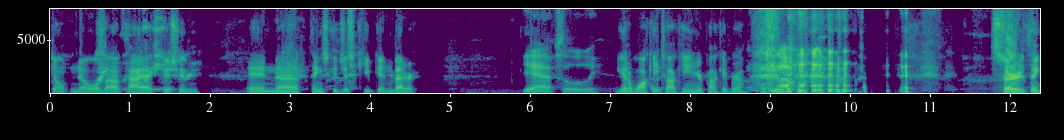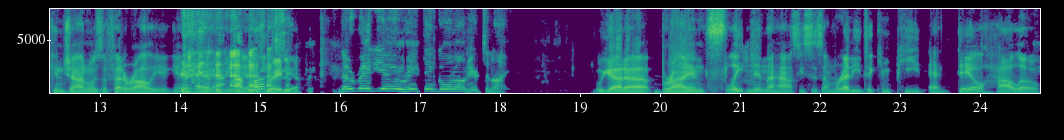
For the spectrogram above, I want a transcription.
don't know about kayak fishing, and uh, things could just keep getting better. Yeah, absolutely. You got a walkie-talkie in your pocket, bro? No. Started thinking John was the federale again. man. I mean, I his radio. No radio or anything going on here tonight. We got uh Brian Slayton in the house. He says, I'm ready to compete at Dale Hollow.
